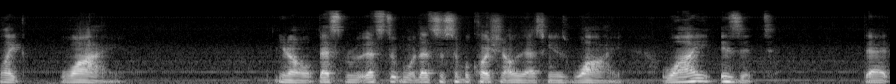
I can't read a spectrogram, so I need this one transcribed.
like why? You know, that's that's the that's the simple question I was asking is why? Why is it that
